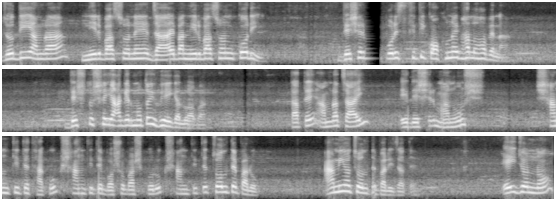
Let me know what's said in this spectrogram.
যদি আমরা নির্বাচনে যাই বা নির্বাচন করি, দেশের পরিস্থিতি কখনোই ভালো হবে না। দেশ তো সেই আগের মতোই হয়ে গেল আবার। তাতে আমরা চাই এই দেশের মানুষ শান্তিতে থাকুক, শান্তিতে বসবাস করুক, শান্তিতে চলতে পারুক। আমিও চলতে পারি যাতে। এই জন্য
